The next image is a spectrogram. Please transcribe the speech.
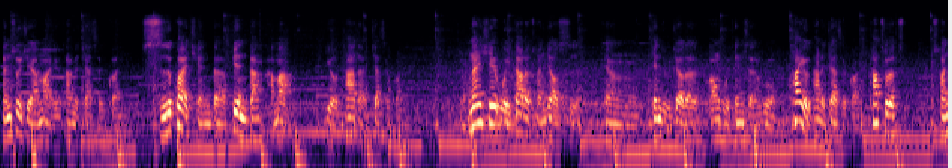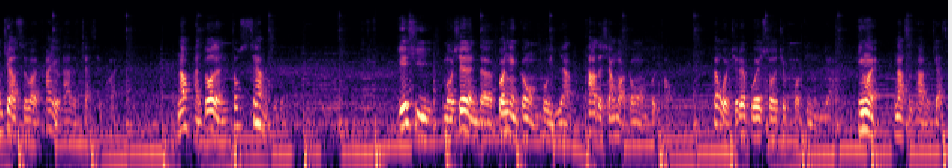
陈树杰阿妈有他的价值观，十块钱的便当阿妈有他的价值观。那些伟大的传教士，像天主教的黄埔天神父，他有他的价值观，他除了传教之外，他有他的价值观，然后很多人都是这样子的。也许某些人的观念跟我们不一样，他的想法跟我们不同，但我绝对不会说就否定人家，因为那是他的价值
